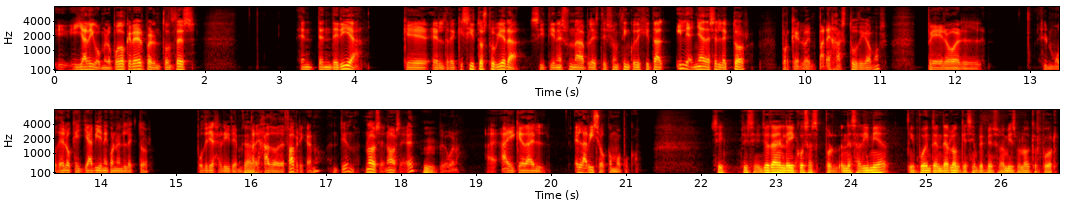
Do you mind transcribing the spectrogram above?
y, ya digo, me lo puedo creer, pero entonces entendería que el requisito estuviera si tienes una PlayStation 5 digital y le añades el lector, porque lo emparejas tú, digamos, pero el, el modelo que ya viene con el lector podría salir emparejado de fábrica, ¿no? Entiendo. No lo sé, no lo sé, ¿eh? Mm. Pero bueno, ahí queda el, el, aviso como poco. Sí, sí, sí. Yo también leí cosas por, en esa línea y puedo entenderlo, aunque siempre pienso lo mismo, ¿no? Que por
